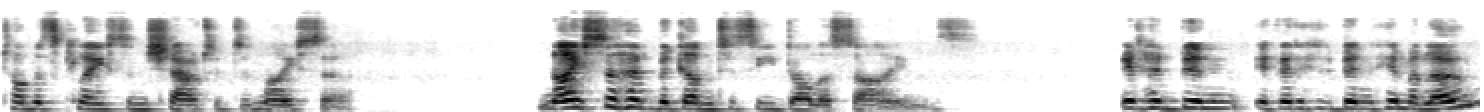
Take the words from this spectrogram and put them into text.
Thomas Clayson shouted to Nicer. Nicer had begun to see dollar signs. It had been if it had been him alone,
